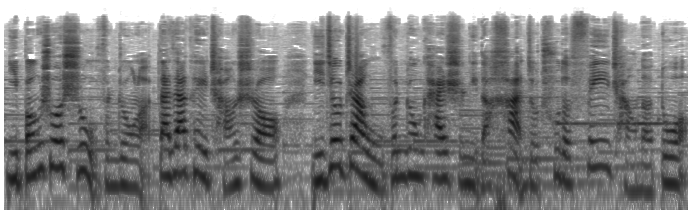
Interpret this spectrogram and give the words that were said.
你甭说十五分钟了，大家可以尝试哦。你就站五分钟开始，你的汗就出的非常的多。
